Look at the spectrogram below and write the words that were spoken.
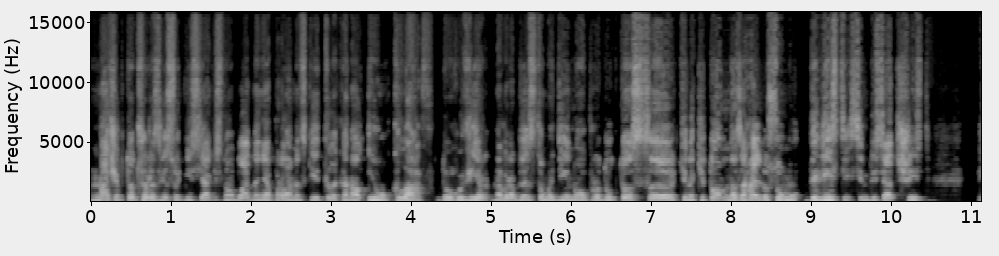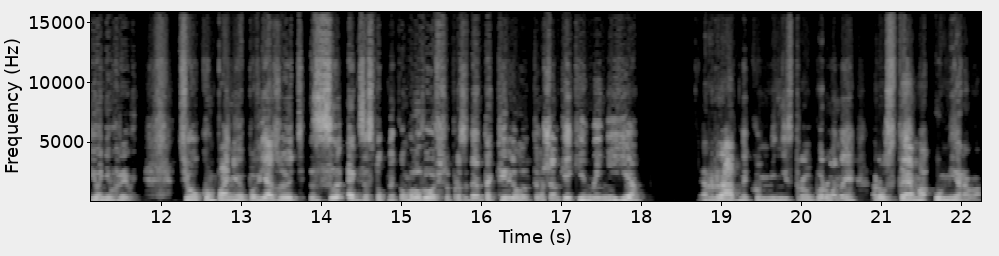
начебто, через відсутність якісного обладнання парламентський телеканал і уклав договір на виробництво медійного продукту з кінокітом на загальну суму 276 мільйонів гривень. Цю компанію пов'язують з екс-заступником голови офісу президента Кирилом Тимошенко, який нині є радником міністра оборони Ростема Умєрова.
